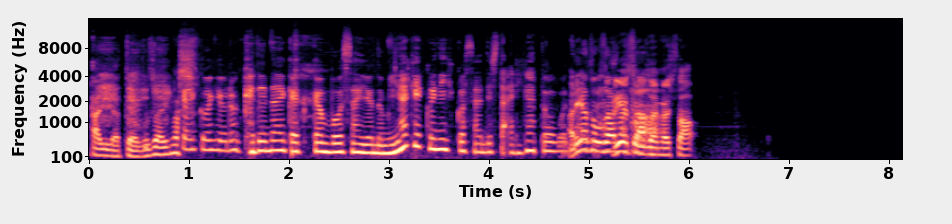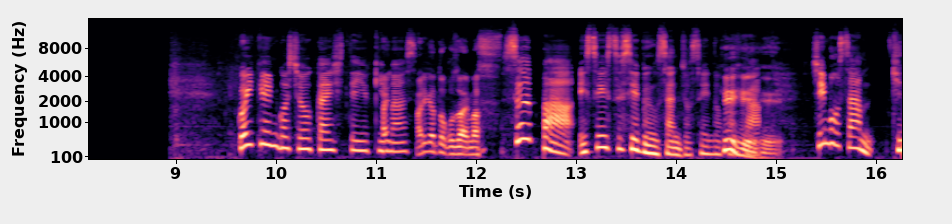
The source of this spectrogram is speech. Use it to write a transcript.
ありがとうございます。外交評論家で内閣官房参与の三宅邦彦さんでした。ありがとうございましたありがとうございました。ご意見ご紹介していきはいます。ありがとうございます。スーパー SS7 さん女性の方。へいへいへい。辛坊さん、昨日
